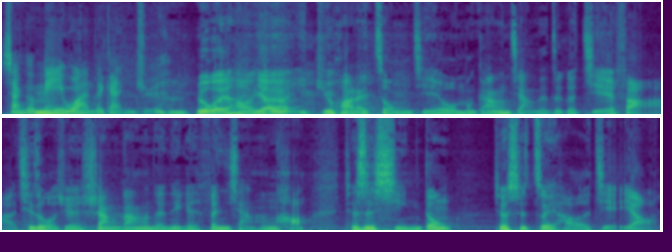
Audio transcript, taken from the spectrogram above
想个没完的感觉。嗯、如果哈要用一句话来总结我们刚刚讲的这个解法、啊，其实我觉得上刚刚的那个分享很好，就是行动就是最好的解药。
